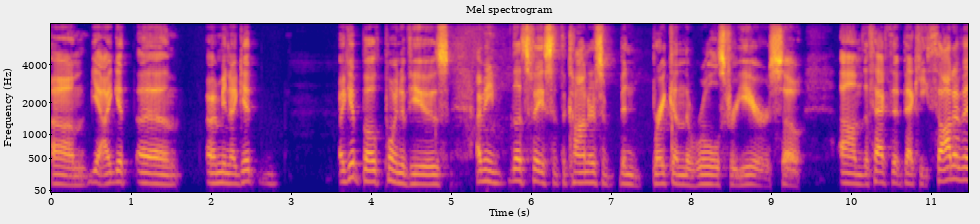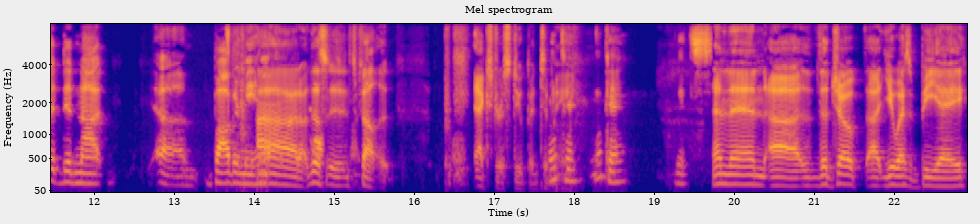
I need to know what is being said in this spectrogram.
um yeah i get um i mean i get i get both point of views i mean let's face it the connors have been breaking the rules for years so um the fact that becky thought of it did not um bother me Uh, this it felt extra stupid to me. okay okay it's And then uh, the joke uh, USBA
